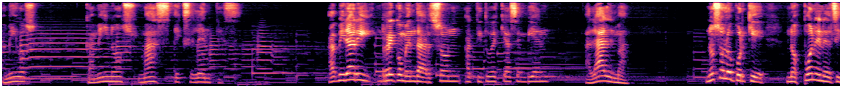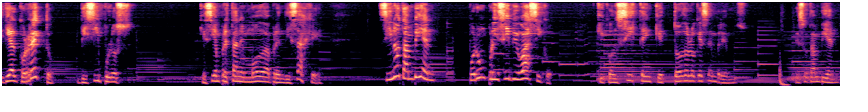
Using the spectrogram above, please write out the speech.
amigos, caminos más excelentes. Admirar y recomendar son actitudes que hacen bien al alma. No solo porque nos ponen el sitial correcto, discípulos que siempre están en modo de aprendizaje, sino también por un principio básico, que consiste en que todo lo que sembremos, eso también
